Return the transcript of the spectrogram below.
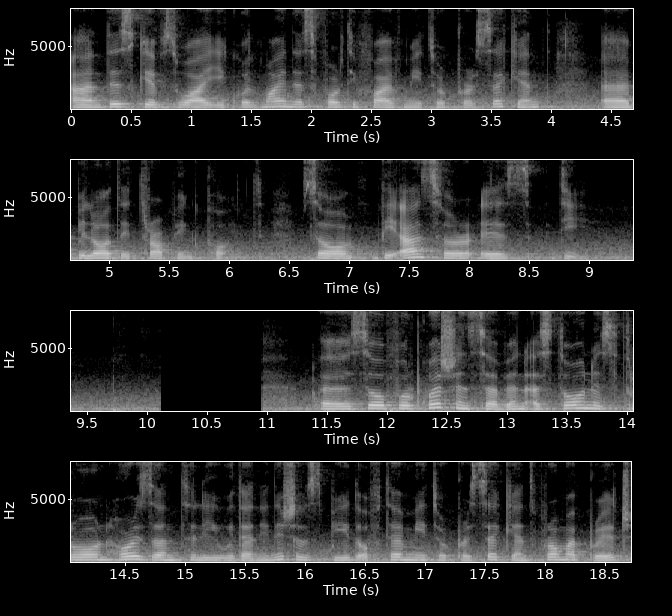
And this gives y equal minus 45 meter per second uh, below the dropping point. So the answer is D. Uh, so for question 7, a stone is thrown horizontally with an initial speed of 10 meter per second from a bridge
